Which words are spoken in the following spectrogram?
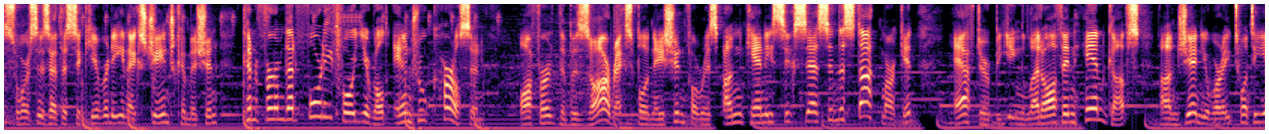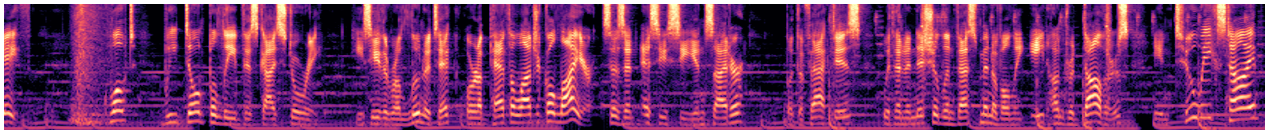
Sources at the Security and Exchange Commission confirmed that 44 year old Andrew Carlson offered the bizarre explanation for his uncanny success in the stock market after being let off in handcuffs on January 28th. Quote, We don't believe this guy's story. He's either a lunatic or a pathological liar, says an SEC insider. But the fact is, with an initial investment of only $800, in two weeks' time,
